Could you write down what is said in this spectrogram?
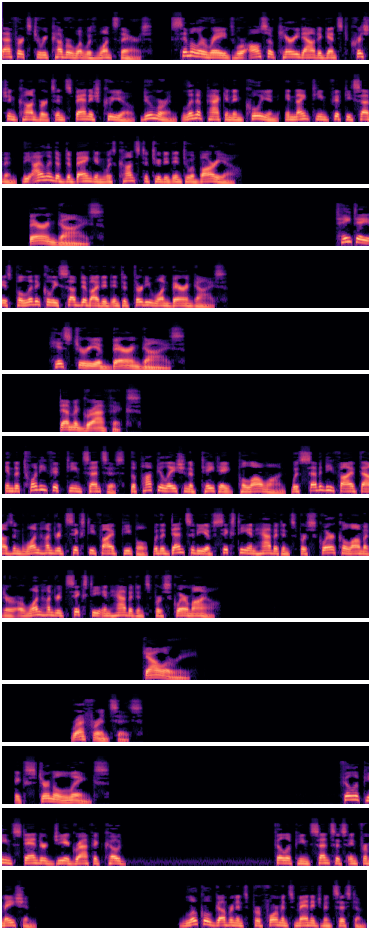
efforts to recover what was once theirs. Similar raids were also carried out against Christian converts in Spanish Cuyo, Dumaran, Linapacan and Culion. In 1957, the island of Debangan was constituted into a barrio. Barangays Taytay is politically subdivided into 31 barangays. History of barangays Demographics. In the 2015 census, the population of Taytay, Palawan, was 75,165 people, with a density of 60 inhabitants per square kilometer or 160 inhabitants per square mile. Gallery. References External links. Philippine Standard Geographic Code. Philippine Census Information. Local Governance Performance Management System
